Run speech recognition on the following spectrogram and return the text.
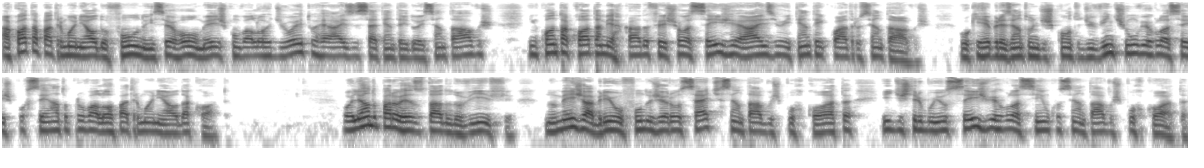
A cota patrimonial do fundo encerrou o mês com valor de R$ 8,72, enquanto a cota mercado fechou a R$ 6,84, o que representa um desconto de 21,6% para o valor patrimonial da cota. Olhando para o resultado do VIF, no mês de abril o fundo gerou 7 centavos por cota e distribuiu 6,5 centavos por cota,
